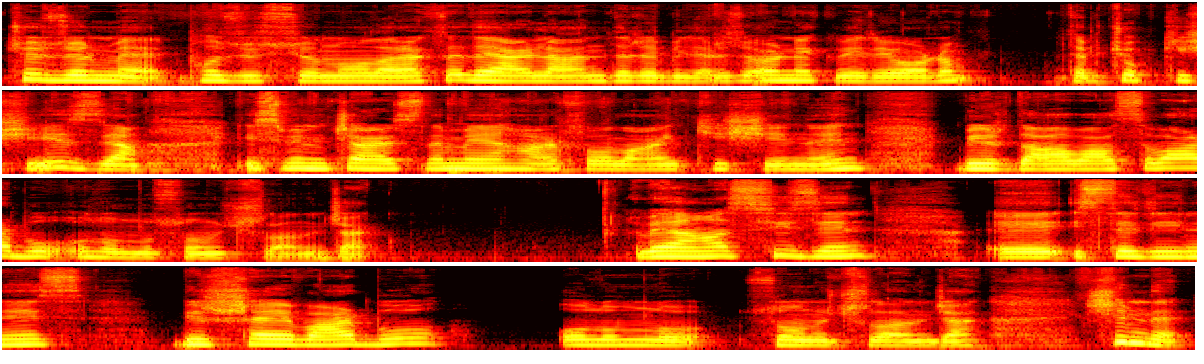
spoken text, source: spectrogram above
çözülme pozisyonu olarak da değerlendirebiliriz. Örnek veriyorum. Tabii çok kişiyiz ya ismin içerisinde M harfi olan kişinin bir davası var bu olumlu sonuçlanacak veya sizin e, istediğiniz bir şey var bu olumlu sonuçlanacak. Şimdi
